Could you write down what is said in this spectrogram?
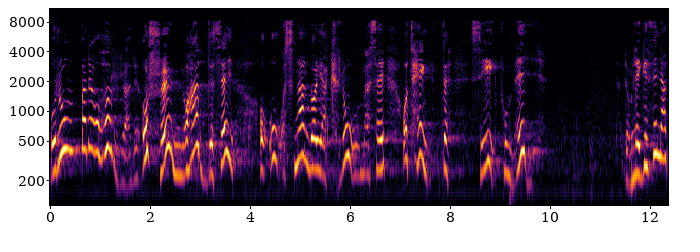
och ropade och hurrade och sjöng och hade sig och åsnan började kråma sig och tänkte, se på mig. De lägger fina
